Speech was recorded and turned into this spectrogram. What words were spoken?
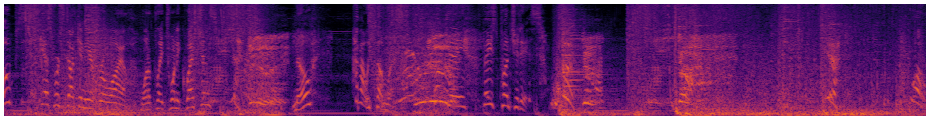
Oops, guess we're stuck in here for a while. Want to play 20 questions? No? How about we thumb wrestle? Okay, face punch it is. Yeah. Whoa!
